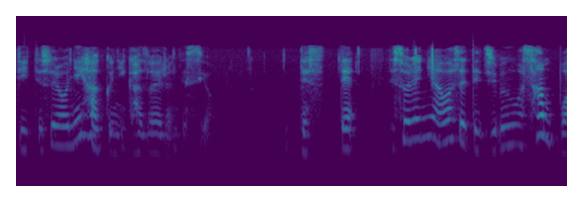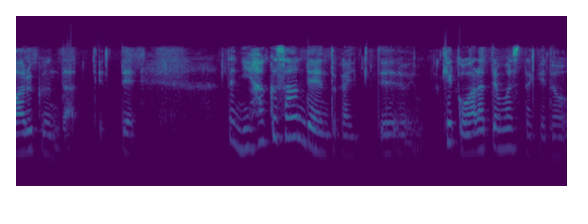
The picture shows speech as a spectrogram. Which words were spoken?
ティってそれを2拍に数えるんですよ。ですって。でそれに合わせて自分は3歩歩くんだって言って。で2拍3連とか言って結構笑ってましたけど、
